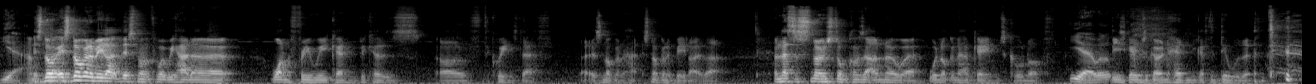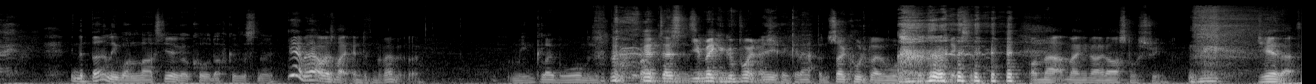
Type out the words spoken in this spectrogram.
Yeah, and It's not. It's not going to be like this month where we had a one free weekend because of the Queen's death. It's not going to. Ha- it's not going to be like that. Unless a snowstorm comes out of nowhere, we're not going to have games called off. Yeah, well, These games are going ahead, and you have to deal with it. in the Burnley one last year got called off because of snow. yeah, but that was like end of November though. I mean, global warming. Is That's- you make a good point, actually. Anything can happen. So-called global warming Dixon on that Man United Arsenal stream. Did you hear that?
